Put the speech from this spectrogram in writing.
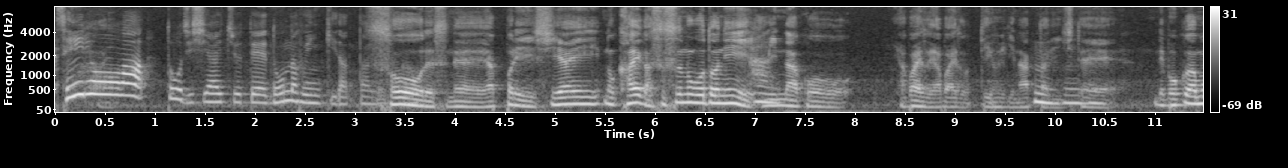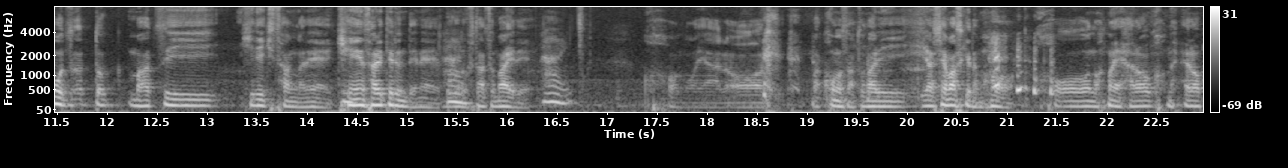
星稜は当時試合中ってどんな雰囲気だったんですか？そうですね。やっぱり試合の回が進むごとに、はい。みんなこうやばいぞやばいぞっていうふうになったりして、うんうんうん。で僕はもうずっと松井秀喜さんがね敬遠されてるんでね、僕の2つ前で、はい。こ まあ、河野さん隣にいらっしゃいますけども 河野の野郎この野郎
